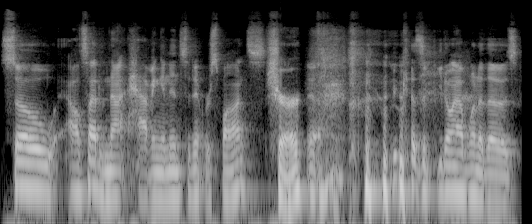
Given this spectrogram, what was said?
So outside of not having an incident response, Sure. because if you don't have one of those,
